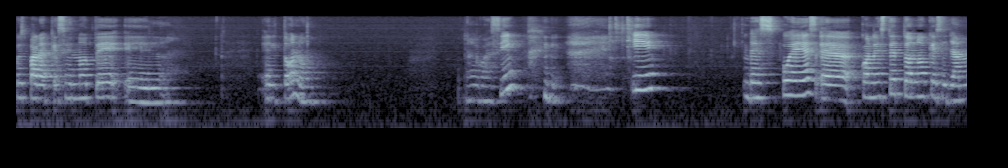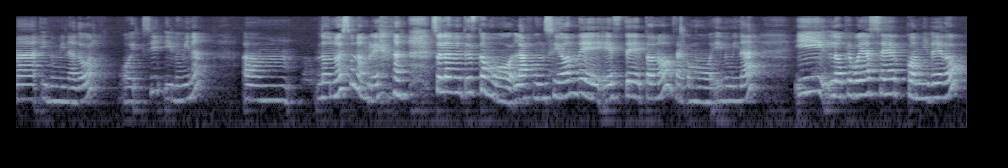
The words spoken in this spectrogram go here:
pues para que se note el el tono. Algo así. y después eh, con este tono que se llama iluminador, hoy sí, ilumina. no, no es su nombre, solamente es como la función de este tono, o sea, como iluminar. Y lo que voy a hacer con mi dedo,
